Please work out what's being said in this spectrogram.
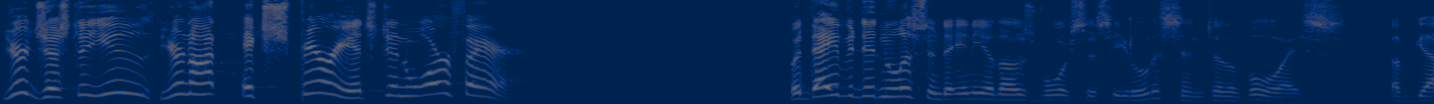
you're just a youth. You're not experienced in warfare. But David didn't listen to any of those voices. He listened to the voice of God.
